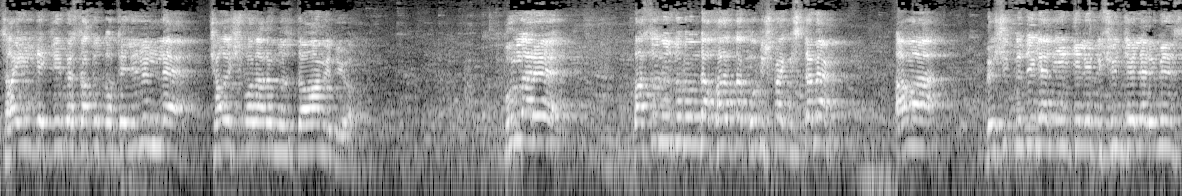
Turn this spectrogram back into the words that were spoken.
sahildeki Vesatut Oteli'nin de çalışmalarımız devam ediyor. Bunları basın huzurunda fazla konuşmak istemem. Ama Beşikdüzü ile ilgili düşüncelerimiz,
